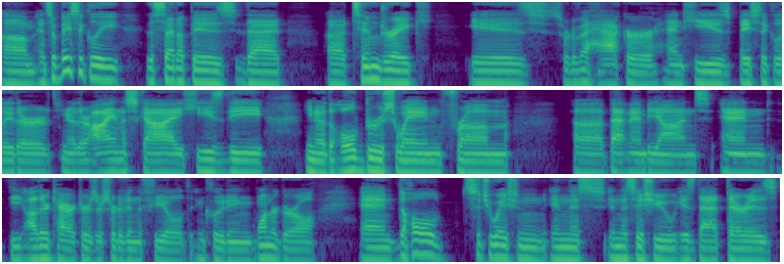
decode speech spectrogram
Um, and so basically, the setup is that uh, Tim Drake is sort of a hacker, and he's basically their you know their eye in the sky. He's the you know the old Bruce Wayne from uh, Batman Beyond, and the other characters are sort of in the field, including Wonder Girl. And the whole situation in this in this issue is that there is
